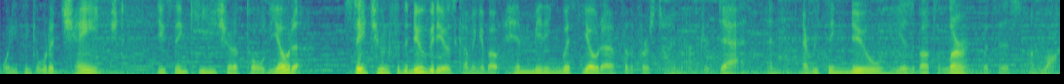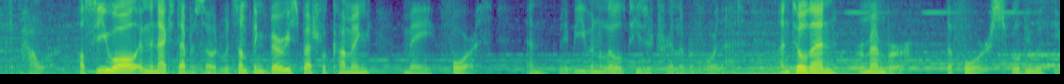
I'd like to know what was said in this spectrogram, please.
What do you think it would have changed? Do you think he should have told Yoda? Stay tuned for the new videos coming about him meeting with Yoda for the first time after death, and everything new he is about to learn with this unlocked power. I'll see you all in the next episode with something very special coming May 4th, and maybe even a little teaser trailer before that. Until then, remember, the Force will be with you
